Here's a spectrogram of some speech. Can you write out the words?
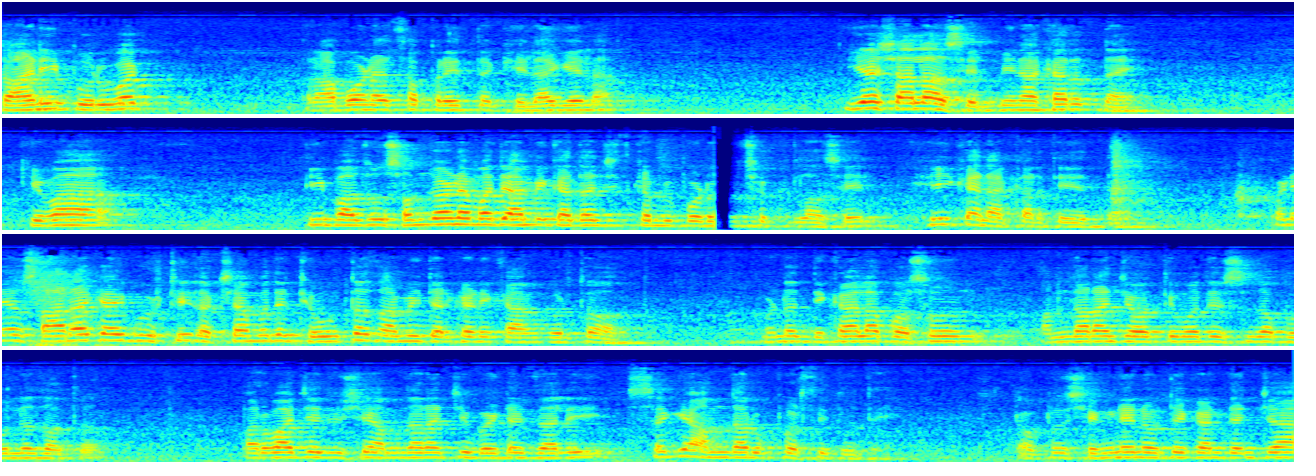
जाणीवपूर्वक राबवण्याचा प्रयत्न केला गेला. यश आलं असेल मी नाकारत नाही. किंवा ती बाजू समजवण्यामध्ये आम्ही कदाचित कमी पडू शकलो असेल ही काय नाकारता येत नाही. पण या साऱ्या काही गोष्टी लक्षामध्ये ठेवूनच आम्ही त्या ठिकाणी काम करतो आहोत. म्हणून निकालापासून आमदारांच्या वतीमध्ये सुद्धा बोललं जातं. परवाच्या दिवशी आमदारांची बैठक झाली सगळे आमदार उपस्थित होते. डॉक्टर शेंगणे नव्हते कारण त्यांच्या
